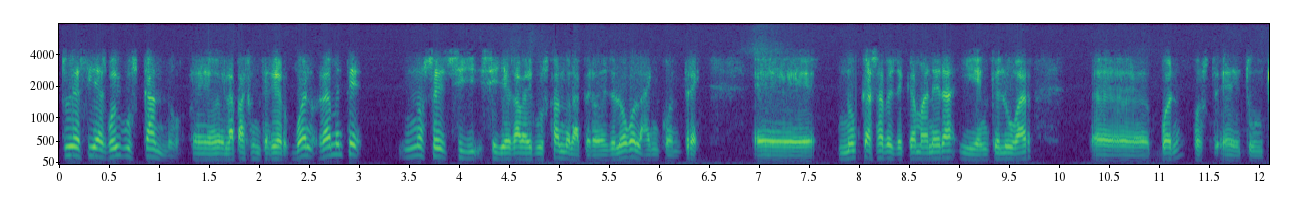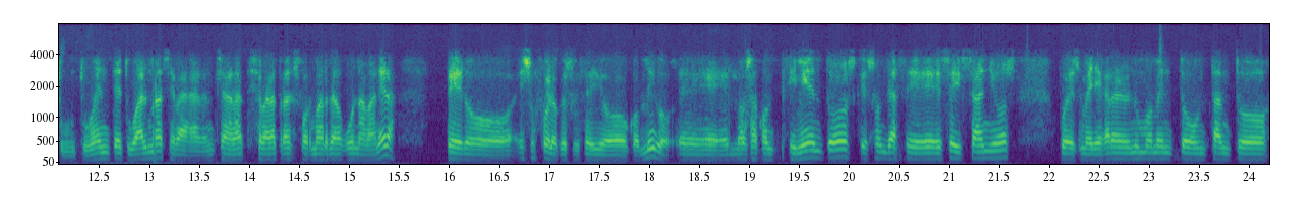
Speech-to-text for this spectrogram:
tú decías voy buscando eh, la paz interior. Bueno, realmente no sé si, si llegaba a ir buscándola, pero desde luego la encontré. Eh, nunca sabes de qué manera y en qué lugar bueno, pues tu, tu, tu, mente, tu alma se, va, se, van a, se van a transformar de alguna manera pero eso fue lo que sucedió conmigo. los acontecimientos que son de hace seis años pues me llegaron en un momento un tanto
